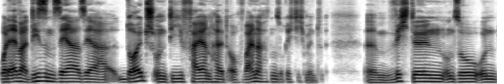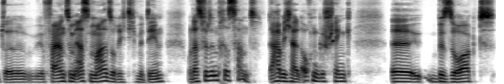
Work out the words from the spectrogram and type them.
Whatever, die sind sehr, sehr deutsch und die feiern halt auch Weihnachten so richtig mit ähm, Wichteln und so. Und äh, wir feiern zum ersten Mal so richtig mit denen. Und das wird interessant. Da habe ich halt auch ein Geschenk äh, besorgt.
